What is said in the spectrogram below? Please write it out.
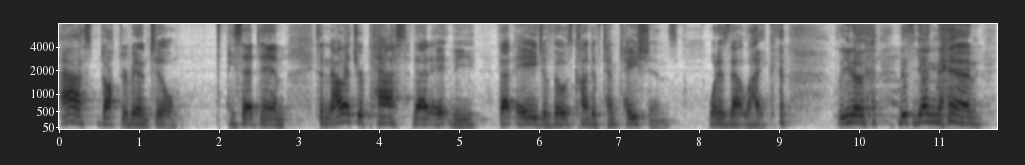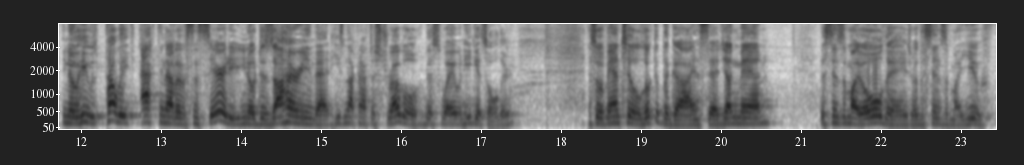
asked Dr. Van Til, he said to him, he said, now that you're past that, a- the, that age of those kind of temptations, what is that like? So, you know, this young man, you know, he was probably acting out of sincerity, you know, desiring that he's not going to have to struggle this way when he gets older. And so Van Til looked at the guy and said, Young man, the sins of my old age are the sins of my youth.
